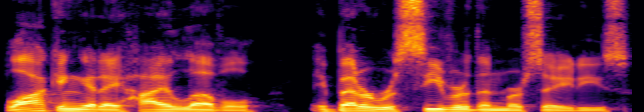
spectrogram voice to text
blocking at a high level, a better receiver than Marcedes,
